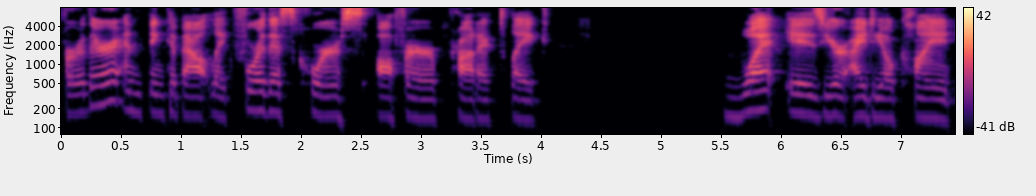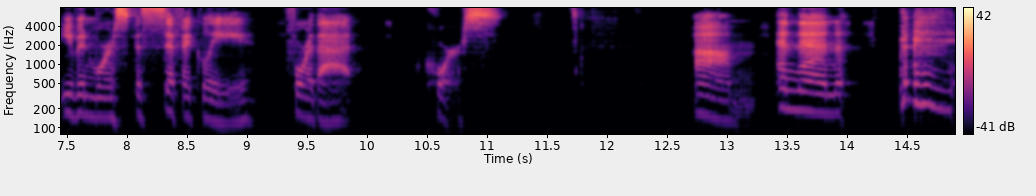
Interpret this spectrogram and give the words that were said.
further and think about like for this course offer product like what is your ideal client even more specifically for that course? Um and then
